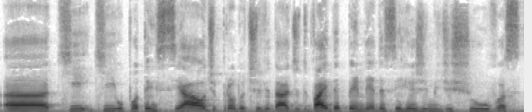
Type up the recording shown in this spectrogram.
uh, que, que o potencial de produtividade vai depender desse regime de chuvas.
